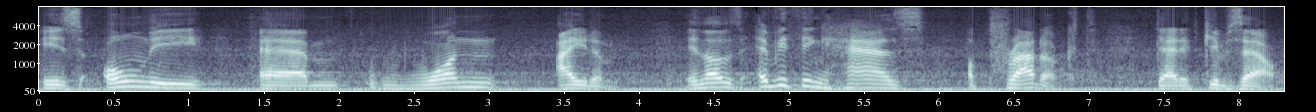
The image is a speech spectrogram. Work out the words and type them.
is only um, one item. In other words, everything has a product that it gives out.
